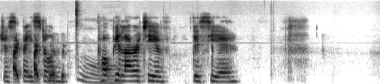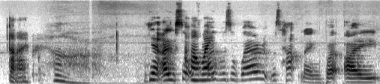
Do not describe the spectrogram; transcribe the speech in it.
Just I- based I on never- popularity of this year. Don't know. Yeah, I sort of. I was aware it was happening, but I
